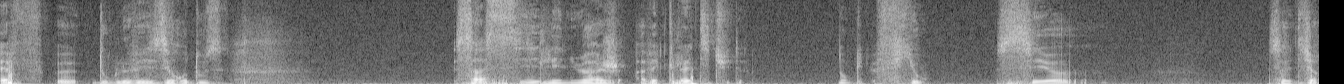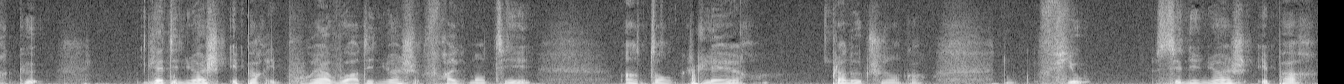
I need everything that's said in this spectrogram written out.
FEW012. Ça, c'est les nuages avec l'altitude. Donc, FEW, c'est... Euh, ça veut dire que il y a des nuages épars. Il pourrait avoir des nuages fragmentés, un temps clair, plein d'autres choses encore. Donc few, c'est des nuages épars.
